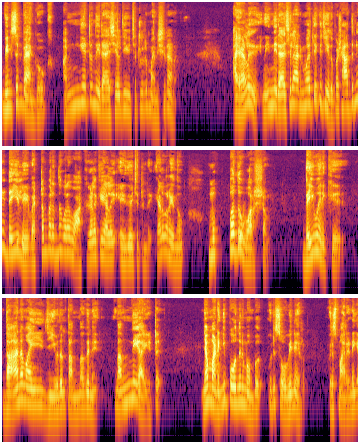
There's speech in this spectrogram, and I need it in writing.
വിൻസെന്റ് ബാങ്കോക്ക് അങ്ങേറ്റം നിരാശയിൽ ജീവിച്ചിട്ടുള്ളൊരു മനുഷ്യനാണ്. അയാൾ ഈ നിരാശയിൽ ആത്മഹത്യയൊക്കെ ചെയ്തു. പക്ഷെ അതിനിടയിൽ വെട്ടം പരന്ന കുറേ വാക്കുകളൊക്കെ അയാൾ എഴുതി വെച്ചിട്ടുണ്ട്. ഇയാൾ പറയുന്നു മുപ്പത് വർഷം ദൈവം എനിക്ക് ദാനമായി ജീവിതം തന്നതിന് നന്ദിയായിട്ട് ഞാൻ മടങ്ങിപ്പോകുന്നതിന് മുമ്പ് ഒരു സോവിനിയർ ഒരു സ്മരണിക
